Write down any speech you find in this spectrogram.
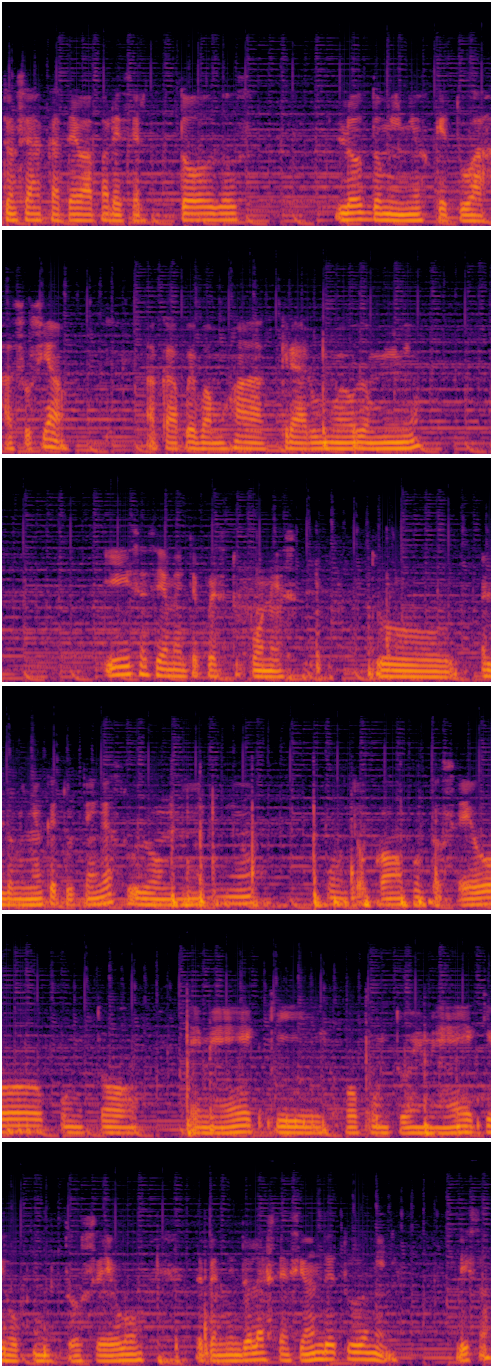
entonces acá te va a aparecer todos los dominios que tú has asociado. Acá pues vamos a crear un nuevo dominio. Y sencillamente pues tú pones el dominio que tú tengas, tu dominio.com.co.mx o .mx o .co dependiendo de la extensión de tu dominio. Listo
